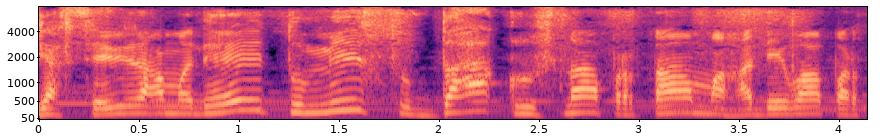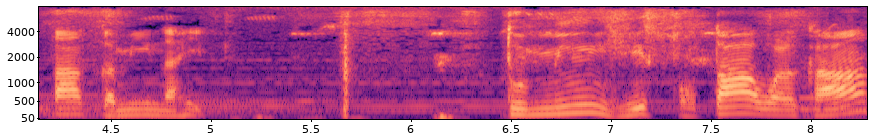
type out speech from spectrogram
या शरीरामध्ये तुम्ही सुद्धा कृष्णा प्रता महादेवा प्रता कमी नाहीत. तुम्ही हे स्वतः ओळखा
